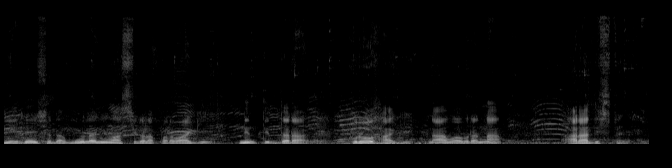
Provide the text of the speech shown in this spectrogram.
ಈ ದೇಶದ ಮೂಲ ನಿವಾಸಿಗಳ ಪರವಾಗಿ ನಿಂತಿದ್ದರ ಕುರುಹಾಗಿ ನಾವು ಅವರನ್ನು ಆರಾಧಿಸ್ತೇವೆ.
